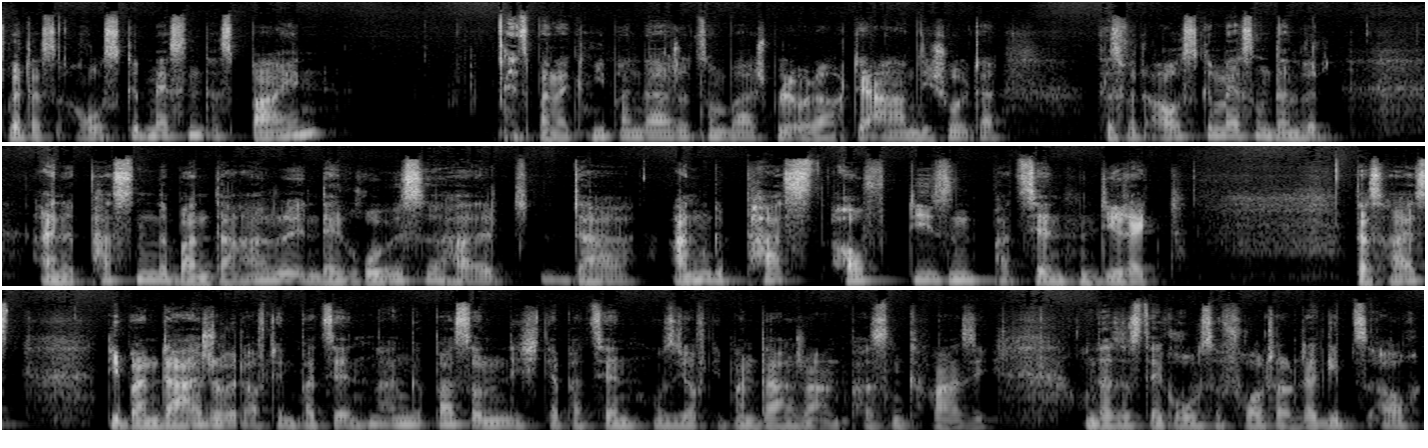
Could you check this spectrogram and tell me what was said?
wird das ausgemessen, das Bein, jetzt bei einer Kniebandage zum Beispiel oder auch der Arm, die Schulter, das wird ausgemessen dann wird eine passende Bandage in der Größe halt da angepasst auf diesen Patienten direkt. Das heißt, die Bandage wird auf den Patienten angepasst und nicht der Patient muss sich auf die Bandage anpassen quasi. Und das ist der große Vorteil. Und da gibt es auch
